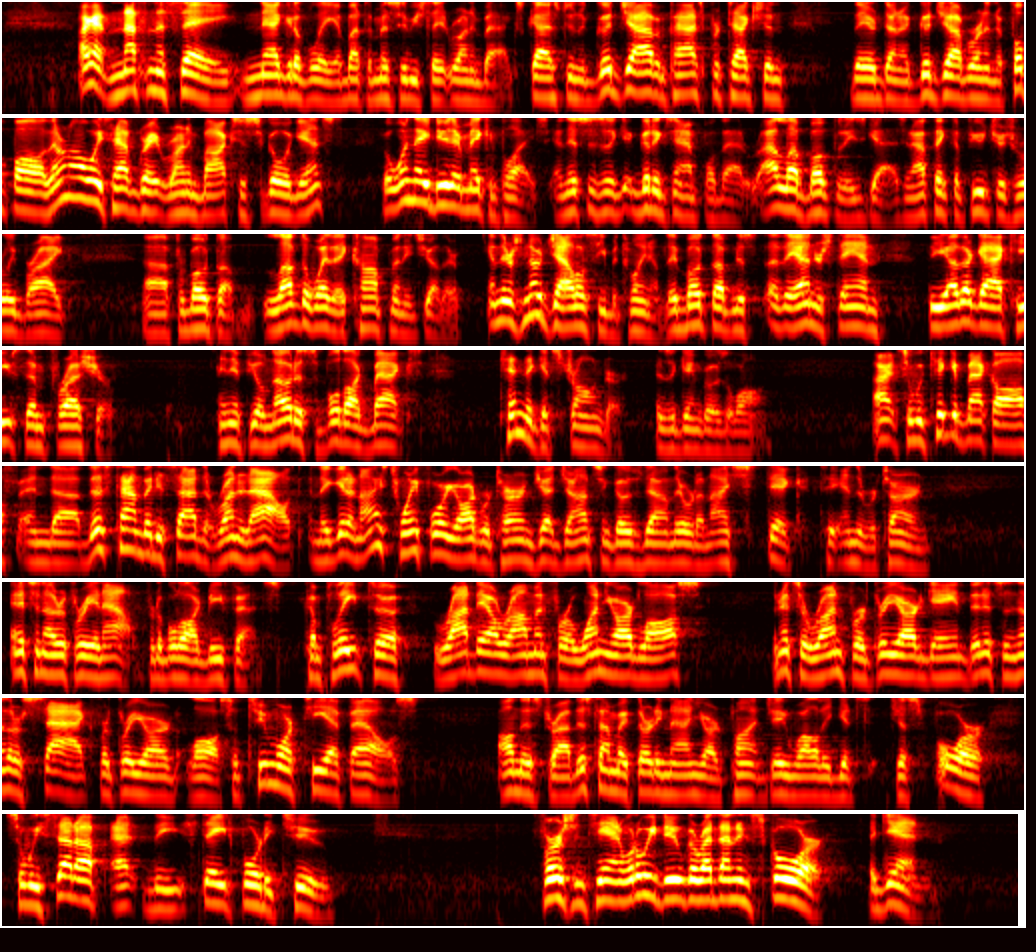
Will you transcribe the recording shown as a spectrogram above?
I got nothing to say negatively about the Mississippi State running backs. Guys doing a good job in pass protection. They have done a good job running the football. They don't always have great running boxes to go against, but when they do, they're making plays. And this is a good example of that. I love both of these guys, and I think the future is really bright uh, for both of them. Love the way they complement each other, and there's no jealousy between them. They both them just they understand the other guy keeps them fresher. And if you'll notice, the Bulldog backs tend to get stronger as the game goes along. All right, so we kick it back off, and uh, this time they decide to run it out, and they get a nice 24 yard return. Jett Johnson goes down there with a nice stick to end the return. And it's another three and out for the Bulldog defense. Complete to Roddale Rahman for a one yard loss. Then it's a run for a three yard gain. Then it's another sack for three yard loss. So two more TFLs on this drive. This time a 39 yard punt. Jaden Walley gets just four. So we set up at the state 42. First and 10. What do we do? Go right down and score again.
